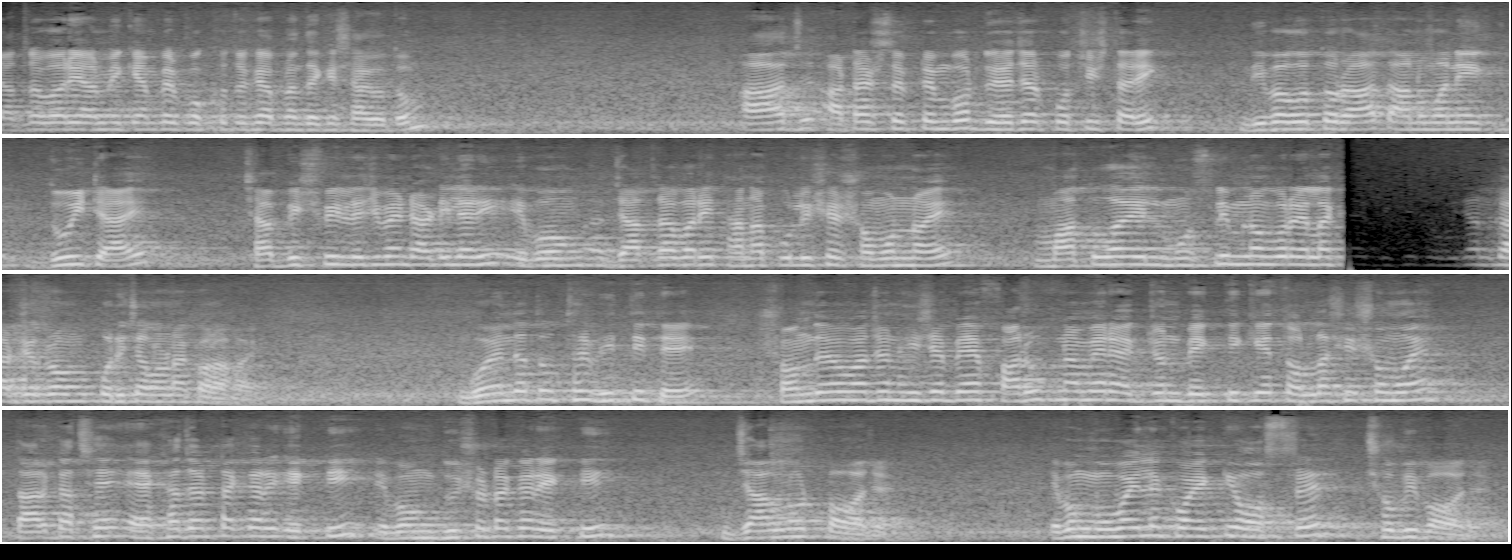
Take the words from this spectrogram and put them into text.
Jatrabari army ক্যাম্পের পক্ষ থেকে আপনাদেরকে স্বাগতম। আজ আঠাশ সেপ্টেম্বর দুই হাজার পঁচিশ তারিখ, দিবাগত রাত আনুমানিক দুইটায় ছাব্বিশ ফিল্ড রেজিমেন্ট আর্টিলারি এবং যাত্রাবাড়ি থানা পুলিশের সমন্বয়ে মাতুয়াইল মুসলিমনগর এলাকায় অভিযান কার্যক্রম পরিচালনা করা হয়। গোয়েন্দা তথ্যের ভিত্তিতে সন্দেহভাজন হিসেবে ফারুক নামের একজন ব্যক্তিকে তল্লাশির সময় তার কাছে এক হাজার টাকার একটি এবং দুশো টাকার একটি জাল নোট পাওয়া যায়। এবং মোবাইলে কয়েকটি অস্ত্রের ছবি পাওয়া যায়।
